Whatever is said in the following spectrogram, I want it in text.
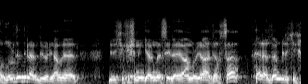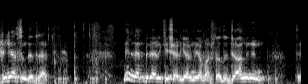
Olur dediler diyor ya eğer bir iki kişinin gelmesiyle yağmur yağacaksa her evden bir iki kişi gelsin dediler diyor. Millet birer ikişer gelmeye başladı. Caminin e,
